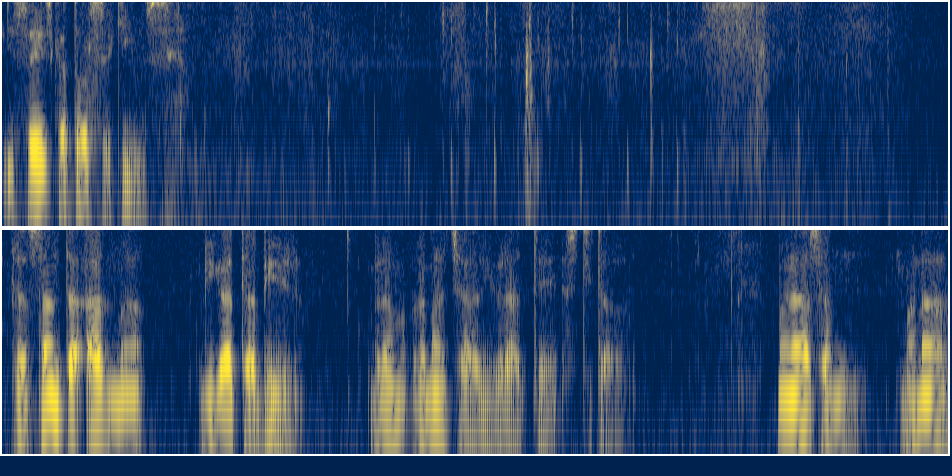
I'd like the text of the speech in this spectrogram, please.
Y 6, 14, 15. Prasanta Atma Vigata Vir Brahmachari Vrate Stita Manasam Manas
